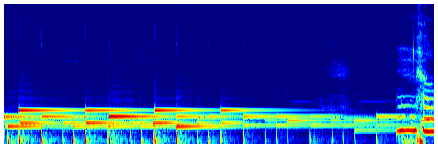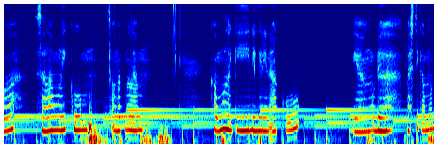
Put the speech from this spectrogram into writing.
Hmm, halo, assalamualaikum, selamat malam. Kamu lagi dengerin aku yang udah pasti kamu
